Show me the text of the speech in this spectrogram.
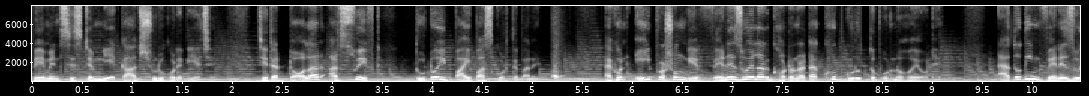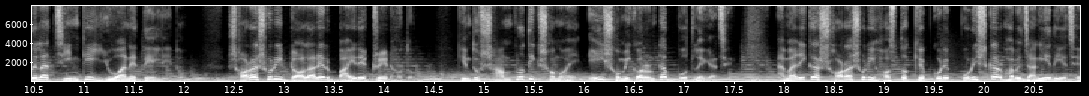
payment system নিয়ে কাজ শুরু করে দিয়েছে, যেটা ডলার আর সুইফট দুটোই বাইপাস করতে পারে। এখন এই প্রসঙ্গে ভেনেজুয়েলার ঘটনাটা খুব গুরুত্বপূর্ণ হয়ে ওঠে। এতদিন ভেনেজুয়েলা চীনকে ইউয়ানে তেল দিত, সরাসরি ডলারের বাইরে ট্রেড হতো। কিন্তু সাম্প্রতিক সময়ে এই সমীকরণটা বদলে গেছে। আমেরিকা সরাসরি হস্তক্ষেপ করে পরিষ্কারভাবে জানিয়ে দিয়েছে,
